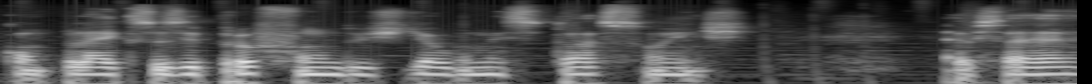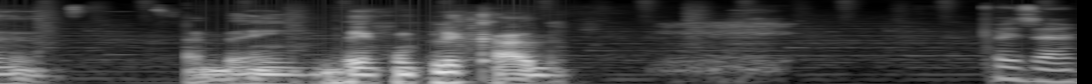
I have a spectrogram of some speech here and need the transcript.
complexos e profundos de algumas situações. Isso é, é bem, bem complicado. Pois é.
